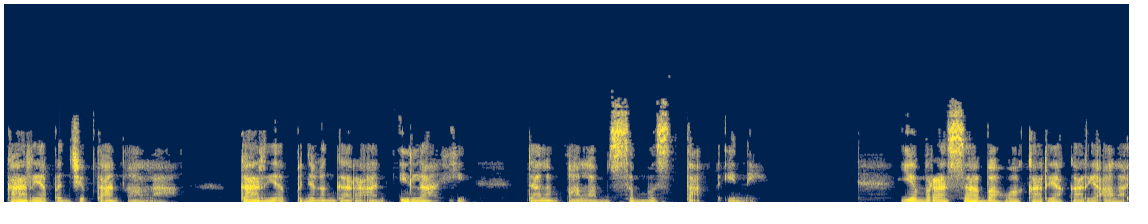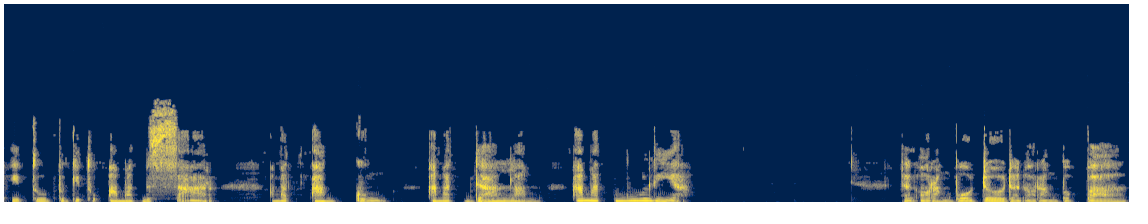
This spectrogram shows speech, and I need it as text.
karya penciptaan Allah, karya penyelenggaraan ilahi, dalam alam semesta ini. Ia merasa bahwa karya-karya Allah itu begitu amat besar, amat agung, amat dalam, amat mulia. Dan orang bodoh dan orang bebal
